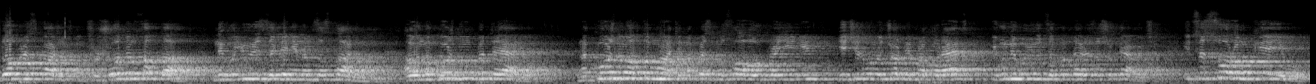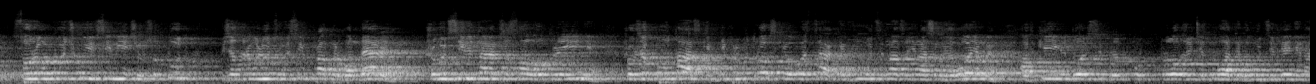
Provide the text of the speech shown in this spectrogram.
добре скажуть вам, що жоден солдат не воює за Леніном за Сталіна, але на кожному БТРі, на кожному автоматі написано Слава Україні, є червоно-чорний прапорець, і вони воюють за Бандери Зашукевича. І це сором Києву, сором Кличку і всім іншим, що тут під час революції висів прапор Бандери, що ми всі вітаємося Слава Україні, що вже в Полтавській, в Дніпропетровській областях є вулиці названі нашими героями, а в Києві досі продовжують існувати вулиці Леніна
